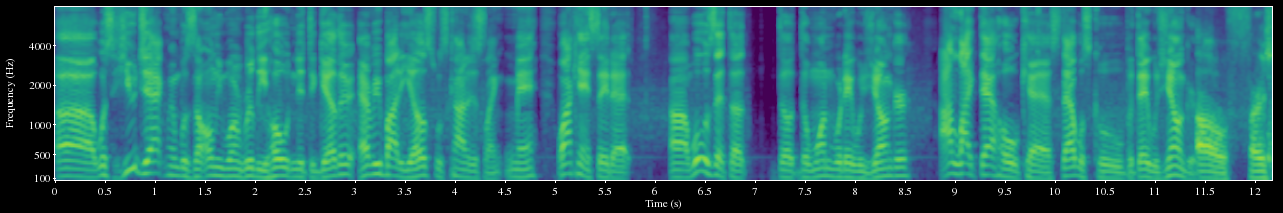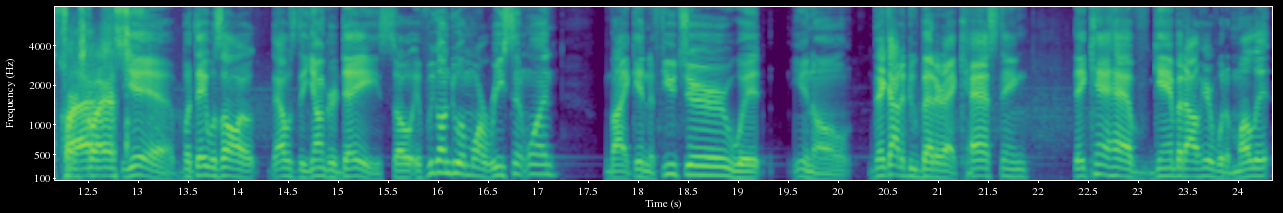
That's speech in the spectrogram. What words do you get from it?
uh, was Hugh Jackman was the only one really holding it together. Everybody else was kind of just like, man. Well, I can't say that. Uh, what was that? The the the one where they was younger. I like that whole cast. That was cool, but they was younger. Oh, first class. First class. Yeah, but they was all that was the younger days. So if we're gonna do a more recent one, like in the future, with you know, they got to do better at casting. They can't have Gambit out here with a mullet.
